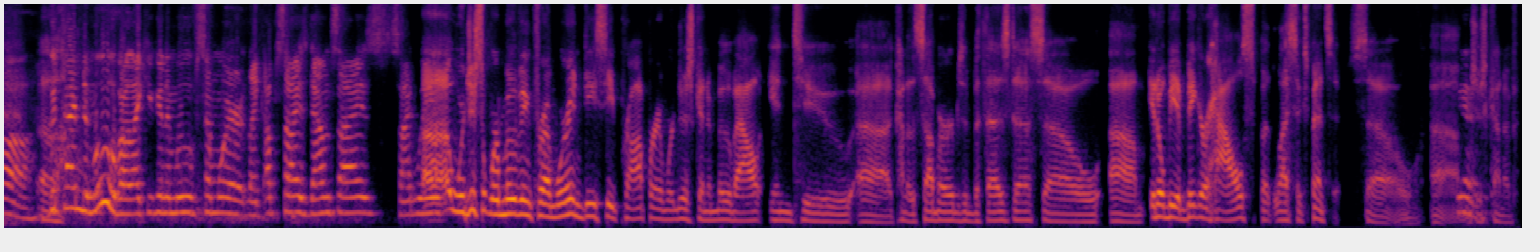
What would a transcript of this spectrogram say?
oh, good uh, time to move. Are like you're going to move somewhere like upsize, downsize, sideways? Uh, we're just we're moving from we're in DC proper, and we're just going to move out into uh, kind of the suburbs of Bethesda. So um, it'll be a bigger house, but less expensive. So um, yeah. just kind of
